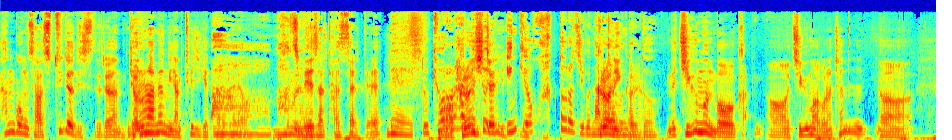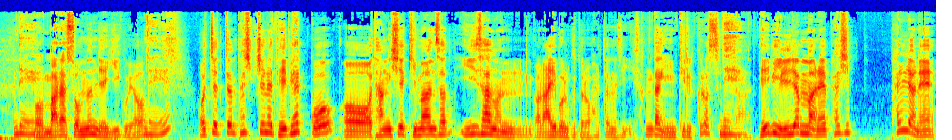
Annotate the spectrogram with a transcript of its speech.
항공사 스튜디오디스들은 네. 결혼하면 그냥 퇴직했다 고 그래요. 아, 24살, 5살 때. 네. 또 결혼하면 뭐 그런 시절이 인기가 네. 확 떨어지고 남자분들도. 그러니까요. 근데 지금은 뭐 어, 지금하고는 천 어, 네. 뭐 말할 수 없는 얘기고요. 네. 어쨌든 80년에 데뷔했고 어 당시에 김한선 이상은과 라이벌 구도로 활동해서 상당히 인기를 끌었습니다. 네. 데뷔 1년 만에 88년에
